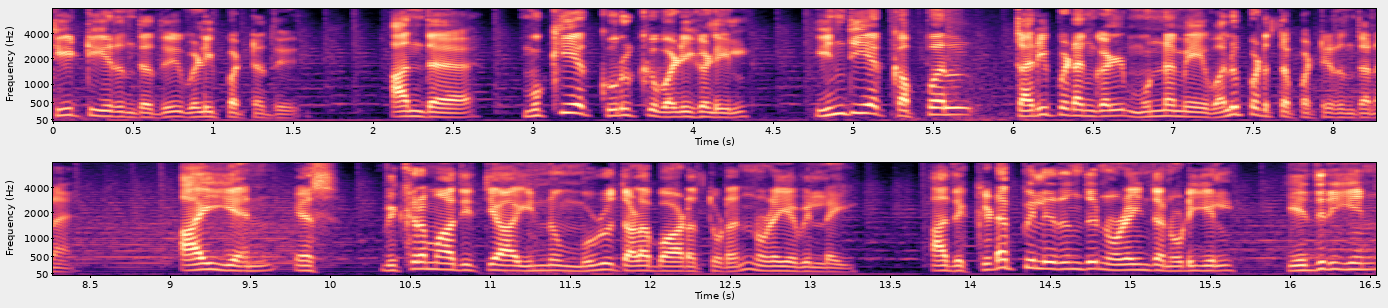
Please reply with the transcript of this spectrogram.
தீட்டியிருந்தது வெளிப்பட்டது. அந்த முக்கிய குறுக்கு வழிகளில் இந்திய கப்பல் தரிப்பிடங்கள் முன்னமே வலுப்படுத்தப்பட்டிருந்தன. ஐஎன்எஸ் விக்ரமாதித்யா இன்னும் முழு தளபாடத்துடன் நுழையவில்லை. அது கிடப்பிலிருந்து நுழைந்த நொடியில் எதிரியின்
